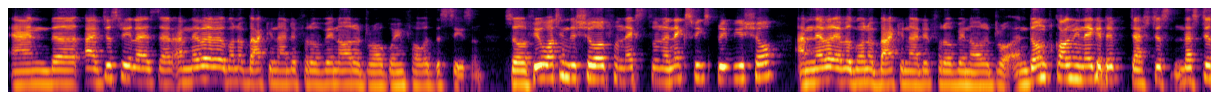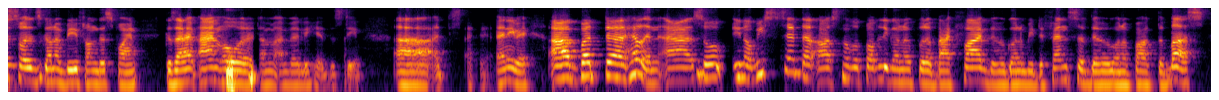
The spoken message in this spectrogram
And uh, I've just realized that I'm never ever going to back United for a win or a draw going forward this season. So if you're watching the show from next from the next week's preview show, I'm never ever going to back United for a win or a draw. And don't call me negative. That's just that's just what it's going to be from this point because I'm I'm over it. I'm, I really hate this team. Uh, anyway, uh, but uh, Helen, uh, so you know, we said that Arsenal were probably going to put a back five. They were going to be defensive. They were going to park the bus,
